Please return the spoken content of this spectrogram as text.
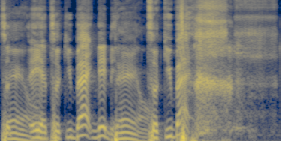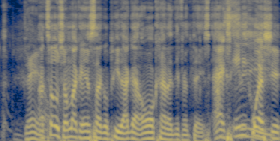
Took, Damn. Yeah, took you back, didn't it? Damn. Took you back. Damn. I told you I'm like an encyclopedia. I got all kind of different things. Ask any question,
